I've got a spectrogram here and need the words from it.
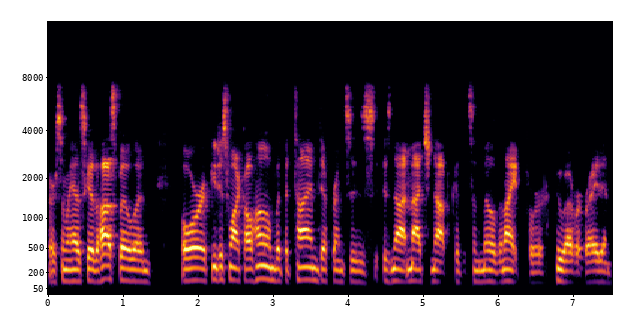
or somebody has to go to the hospital, and or if you just want to call home, but the time difference is is not matching up because it's in the middle of the night for whoever, right? And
